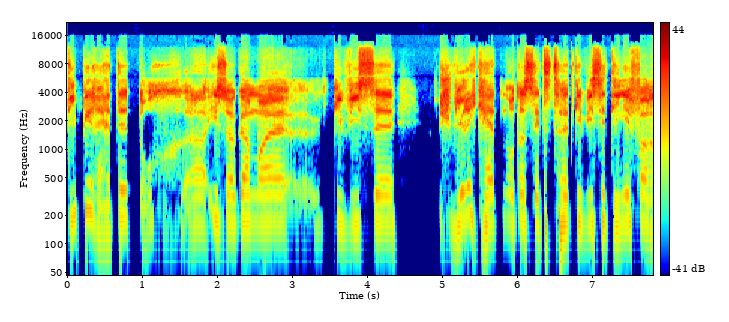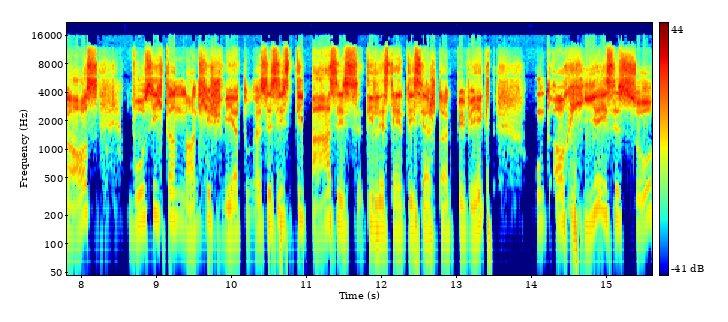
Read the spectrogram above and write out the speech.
die bereitet doch, äh, ich sage einmal, gewisse Schwierigkeiten oder setzt halt gewisse Dinge voraus, wo sich dann manche schwer tun. Also es ist die Basis, die letztendlich sehr stark bewegt. Und auch hier ist es so,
